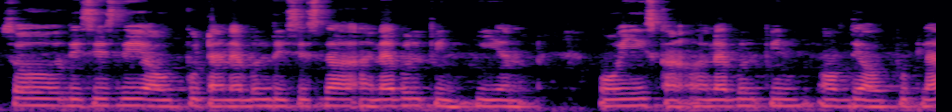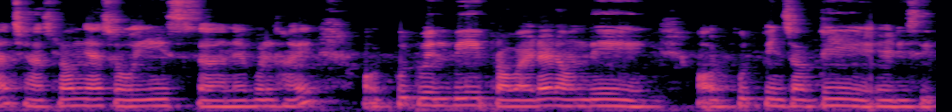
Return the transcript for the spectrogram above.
So this is the output enable this is the enable pin en OE is enable pin of the output latch. As long as OE is uh, enabled high output will be provided on the output pins of the ADC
